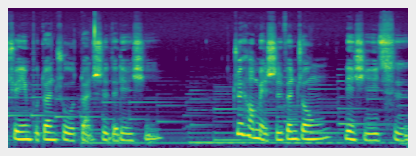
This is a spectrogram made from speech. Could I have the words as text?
却应不断做短式的练习。最好每十分钟练习一次。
